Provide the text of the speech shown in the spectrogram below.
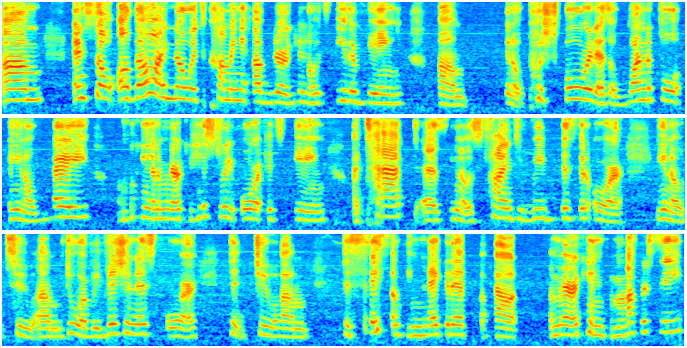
Um, and so, although I know it's coming under, you know, it's either being, um, you know, pushed forward as a wonderful, you know, way looking at American history, or it's being attacked as you know, it's trying to revisit or you know to um, do a revisionist or to to um, to say something negative about American democracy.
